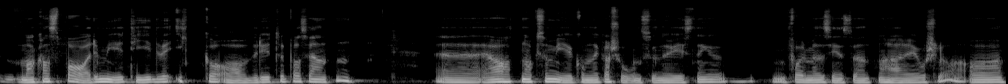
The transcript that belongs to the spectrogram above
man kan spare mye tid ved ikke å avbryte pasienten. Eh, jeg har hatt nokså mye kommunikasjonsundervisning for medisinstudentene her i Oslo. og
